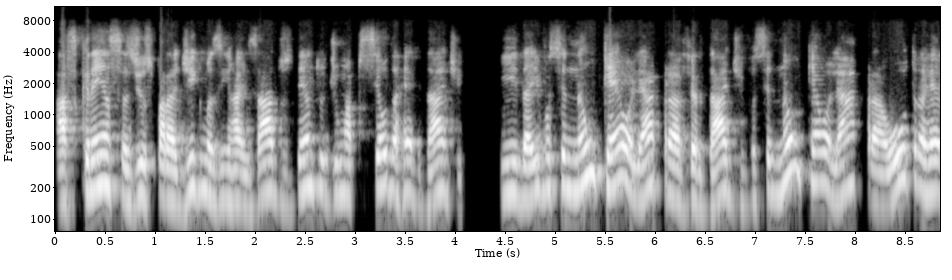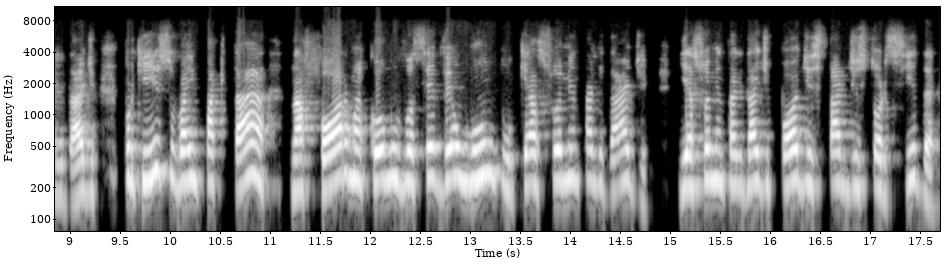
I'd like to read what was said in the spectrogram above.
as crenças e os paradigmas enraizados dentro de uma pseudo-realidade, e daí você não quer olhar para a verdade, você não quer olhar para outra realidade, porque isso vai impactar na forma como você vê o mundo, que é a sua mentalidade. E a sua mentalidade pode estar distorcida,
